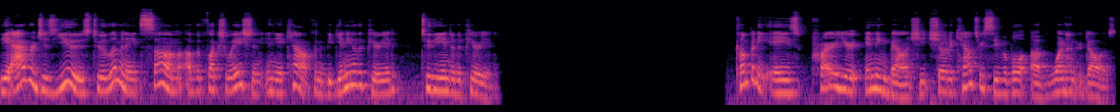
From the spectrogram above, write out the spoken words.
The average is used to eliminate some of the fluctuation in the account from the beginning of the period to the end of the period. Company A's prior year ending balance sheet showed accounts receivable of $100,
